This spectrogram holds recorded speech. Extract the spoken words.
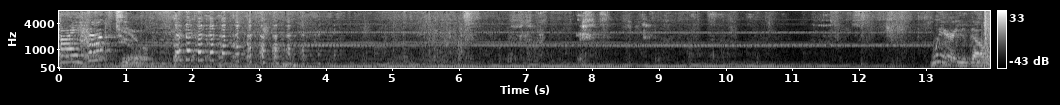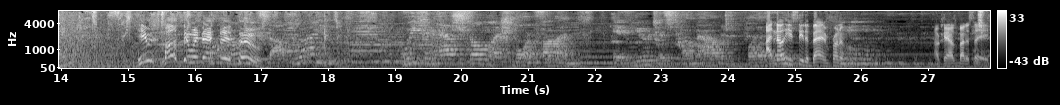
I have to. you going? He was posting with that shit too. Stop running. We can have so much more fun if you just come out and play. I know he see the bat in front of him. Okay, I was about to say.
